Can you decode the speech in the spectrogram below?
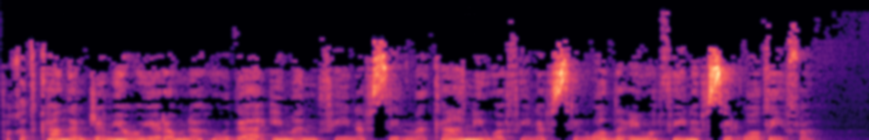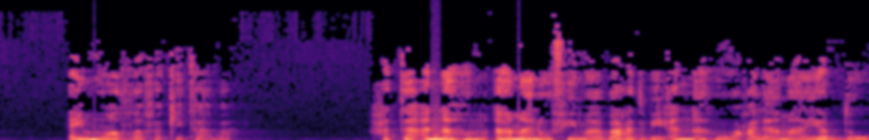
فقد كان الجميع يرونه دائما في نفس المكان وفي نفس الوضع وفي نفس الوظيفة. أي موظف كتابة؟ حتى أنهم آمنوا فيما بعد بأنه على ما يبدو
